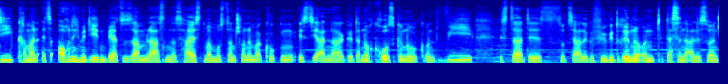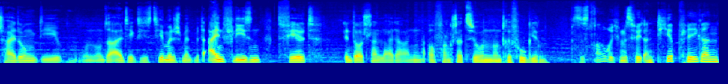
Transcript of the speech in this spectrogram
die kann man jetzt auch nicht mit jedem Bär zusammenlassen. Das heißt, man muss dann schon immer gucken, ist die Anlage dann noch groß genug und wie ist da das soziale Gefüge drin. Und das sind alles so Entscheidungen, die unser alltägliches Tiermanagement mit einfließen. Es fehlt in Deutschland leider an Auffangstationen und Refugien. Das ist traurig und es fehlt an Tierpflegern,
